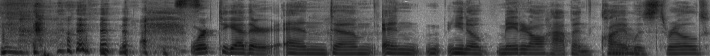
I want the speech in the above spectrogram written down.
nice. worked together and um, and you know made it all happen. Client mm. was thrilled.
